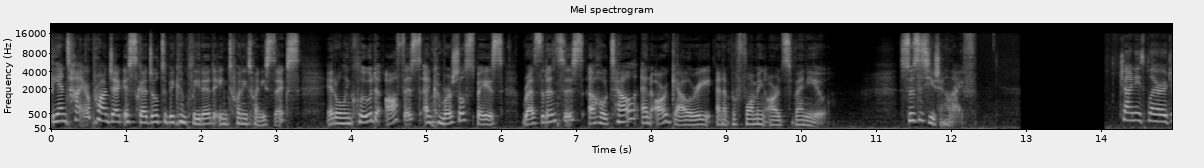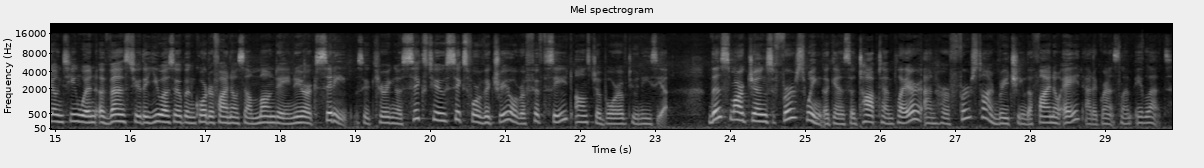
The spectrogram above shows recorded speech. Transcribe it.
The entire project is scheduled to be completed in 2026. It'll include office and commercial space, residences, a hotel, an art gallery, and a performing arts venue. 苏思琪 Shanghai Live. Chinese player Zheng Qinwen advanced to the U.S. Open quarterfinals on Monday in New York City, securing a 6-2, 6-4 victory over fifth seed Ons of Tunisia. This marked Zheng's first win against a top 10 player and her first time reaching the final eight at a Grand Slam event.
